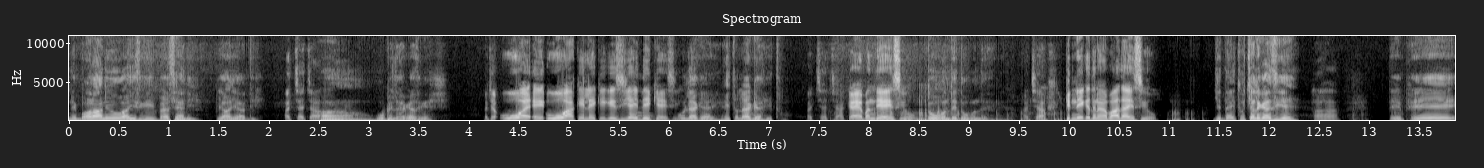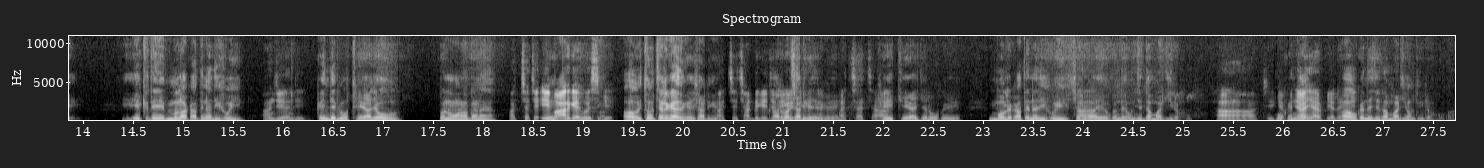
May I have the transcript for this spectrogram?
ਨਹੀਂ ਬਾਹਲਾ ਨਹੀਂ ਉਹ ਆਈ ਸੀ ਪੈਸਿਆਂ ਦੀ 50000 ਦੀ। ਅੱਛਾ ਅੱਛਾ। ਹਾਂ ਉਹ ਵੀ ਲੈ ਗਏ ਸੀਗੇ। ਅੱਛਾ ਉਹ ਉਹ ਆ ਕੇ ਲੈ ਕੇ ਗਏ ਸੀ ਜਾਂ ਇਹ ਦੇ ਕੇ ਆਏ ਸੀ? ਉਹ ਲੈ ਕੇ ਆਏ ਇੱਥੋਂ ਲੈ ਆਏ ਇੱਥੋਂ। ਅੱਛਾ ਅੱਛਾ ਕਿੰਨੇ ਬੰਦੇ ਆਏ ਸੀ ਉਹ? ਦੋ ਬੰਦੇ ਦੋ ਬੰਦੇ। ਅੱਛਾ ਕਿੰਨੇ ਕੁ ਦਿਨਾਂ ਬਾਅਦ ਆਏ ਸੀ ਉਹ? ਜਿੱਦਾਂ ਇੱਥੋਂ ਚਲੇ ਗਏ ਸੀਗੇ ਹਾਂ ਹਾਂ। ਤੇ ਫੇਰ ਇੱਕ ਤੇ ਮੁਲਾਕਾਤ ਇਹਨਾਂ ਦੀ ਹੋਈ। ਹਾਂਜੀ ਹਾਂਜੀ। ਕਹਿੰਦੇ ਵੀ ਉੱਥੇ ਆ ਜਾਓ ਤੁਹਾਨੂੰ ਆਉਣਾ ਪੈਣਾ। ਅੱਛਾ ਅੱਛਾ ਇਹ ਬਾਹਰ ਗਏ ਹੋਏ ਸੀਗੇ? ਆਹੋ ਇੱਥੋਂ ਚਲੇ ਗਏ ਸੀਗੇ ਛੱਡ ਕੇ ਅੱਛਾ ਛੱਡ ਕੇ ਘਰ ਵਾਰ ਛੱਡ ਕੇ ਚਲੇ ਗਏ। ਅੱਛਾ ਅੱਛਾ। ਫੇਰ ਇੱਥੇ ਆ ਚਲੋ ਫੇਰ ਮੁਲਾਕਾਤ ਇਹਨਾਂ ਦੀ ਹੋਈ ਚਲੋ ਆਏ ਉਹ ਕਹਿੰਦੇ ਹੁਣ ਜਿੱਦਾਂ ਮਰਜ਼ੀ ਰਹੋ। ਹਾਂ ਹਾਂ ਠੀਕ ਹੈ ਉਹ ਕਹਿੰਦੇ 50000 ਰੁਪਏ ਲੈ ਹਾਂ ਉਹ ਕਹਿੰਦੇ ਜਿੱਦਾਂ ਮਰਜ਼ੀ ਹੁਣ ਤੁਸੀਂ ਰਹੋ।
